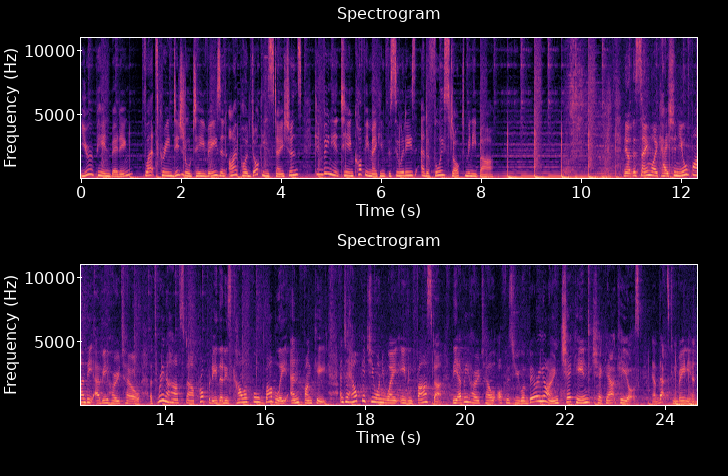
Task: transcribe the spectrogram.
European bedding, flat-screen digital TVs and iPod docking stations, convenient tea and coffee making facilities and a fully stocked minibar. Now at the same location you'll find the Abbey Hotel, a three and a half star property that is colourful, bubbly and funky. And to help get you on your way even faster, the Abbey Hotel offers you a very own check-in, check-out kiosk. Now that's convenient.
